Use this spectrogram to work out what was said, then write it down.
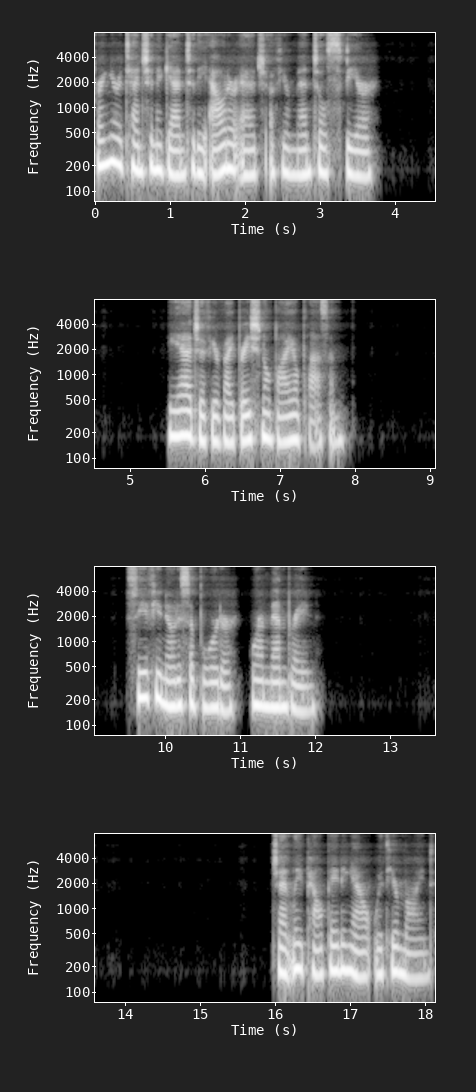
Bring your attention again to the outer edge of your mental sphere, the edge of your vibrational bioplasm. See if you notice a border or a membrane gently palpating out with your mind.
